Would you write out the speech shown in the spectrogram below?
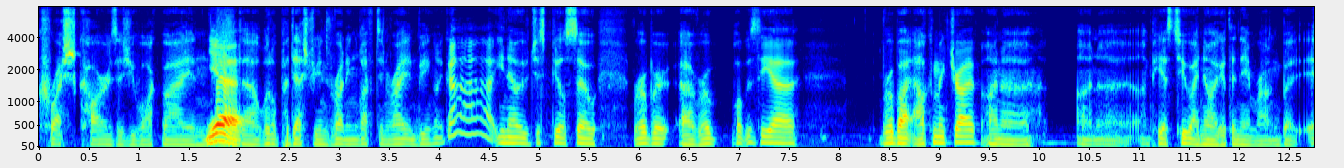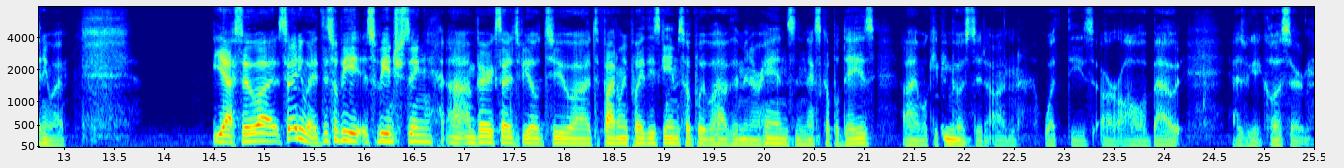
crush cars as you walk by and yeah, and, uh, little pedestrians running left and right and being like ah, you know, it just feels so robot. Uh, ro- what was the uh, robot alchemic drive on a on a on PS2? I know I get the name wrong, but anyway yeah, so uh, so anyway, this will be this will be interesting. Uh, I'm very excited to be able to uh, to finally play these games. Hopefully, we'll have them in our hands in the next couple days, uh, and we'll keep you mm-hmm. posted on what these are all about as we get closer.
